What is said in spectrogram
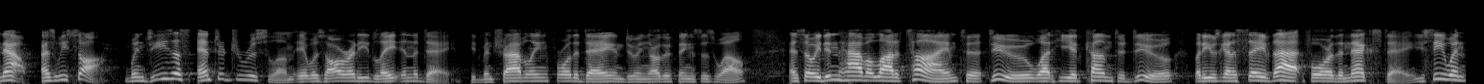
Now, as we saw, when Jesus entered Jerusalem, it was already late in the day. He'd been traveling for the day and doing other things as well. And so he didn't have a lot of time to do what he had come to do, but he was going to save that for the next day. You see, when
